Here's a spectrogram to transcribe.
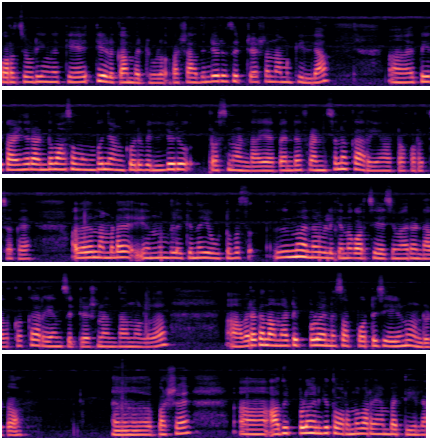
കുറച്ചുകൂടി ഇങ്ങ് കയറ്റിയെടുക്കാൻ പറ്റുള്ളൂ. പക്ഷേ അതിന്റെ ഒരു സിറ്റുവേഷൻ നമുക്കില്ല. ഇപ്പോൾ ഈ കഴിഞ്ഞ രണ്ട് മാസം മുമ്പ് ഞങ്ങൾക്കൊരു വലിയൊരു പ്രശ്നം ഉണ്ടായി. അപ്പോൾ എന്റെ ഫ്രണ്ട്സിനൊക്കെ അറിയാം കേട്ടോ കുറച്ചൊക്കെ. അതായത് നമ്മുടെ എന്നും വിളിക്കുന്ന യൂട്യൂബേഴ്സ് നിന്ന് തന്നെ വിളിക്കുന്ന കുറച്ച് ചേച്ചിമാരുണ്ട്. അവർക്കൊക്കെ അറിയാം സിറ്റുവേഷൻ എന്താണെന്നുള്ളത് അവരൊക്കെ നന്നായിട്ട് ഇപ്പോഴും എന്നെ സപ്പോർട്ട് ചെയ്യണമുണ്ട് കേട്ടോ. പക്ഷേ അതിപ്പോഴും എനിക്ക് തുറന്നു പറയാൻ പറ്റിയില്ല.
